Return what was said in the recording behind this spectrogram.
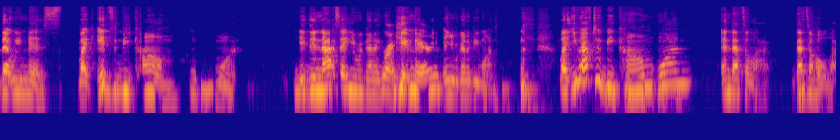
that we miss. Like it's mm-hmm. become mm-hmm. one. It mm-hmm. did not say you were gonna right. get married and you were gonna be one. like you have to become mm-hmm. one, and that's a lot. That's a mm-hmm. whole lot.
